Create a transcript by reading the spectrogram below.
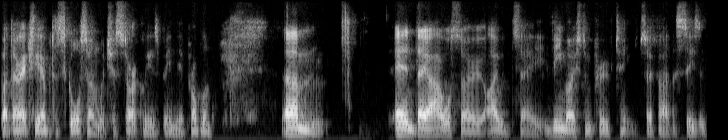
but they're actually able to score some, which historically has been their problem. Um, and they are also, I would say, the most improved team so far this season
